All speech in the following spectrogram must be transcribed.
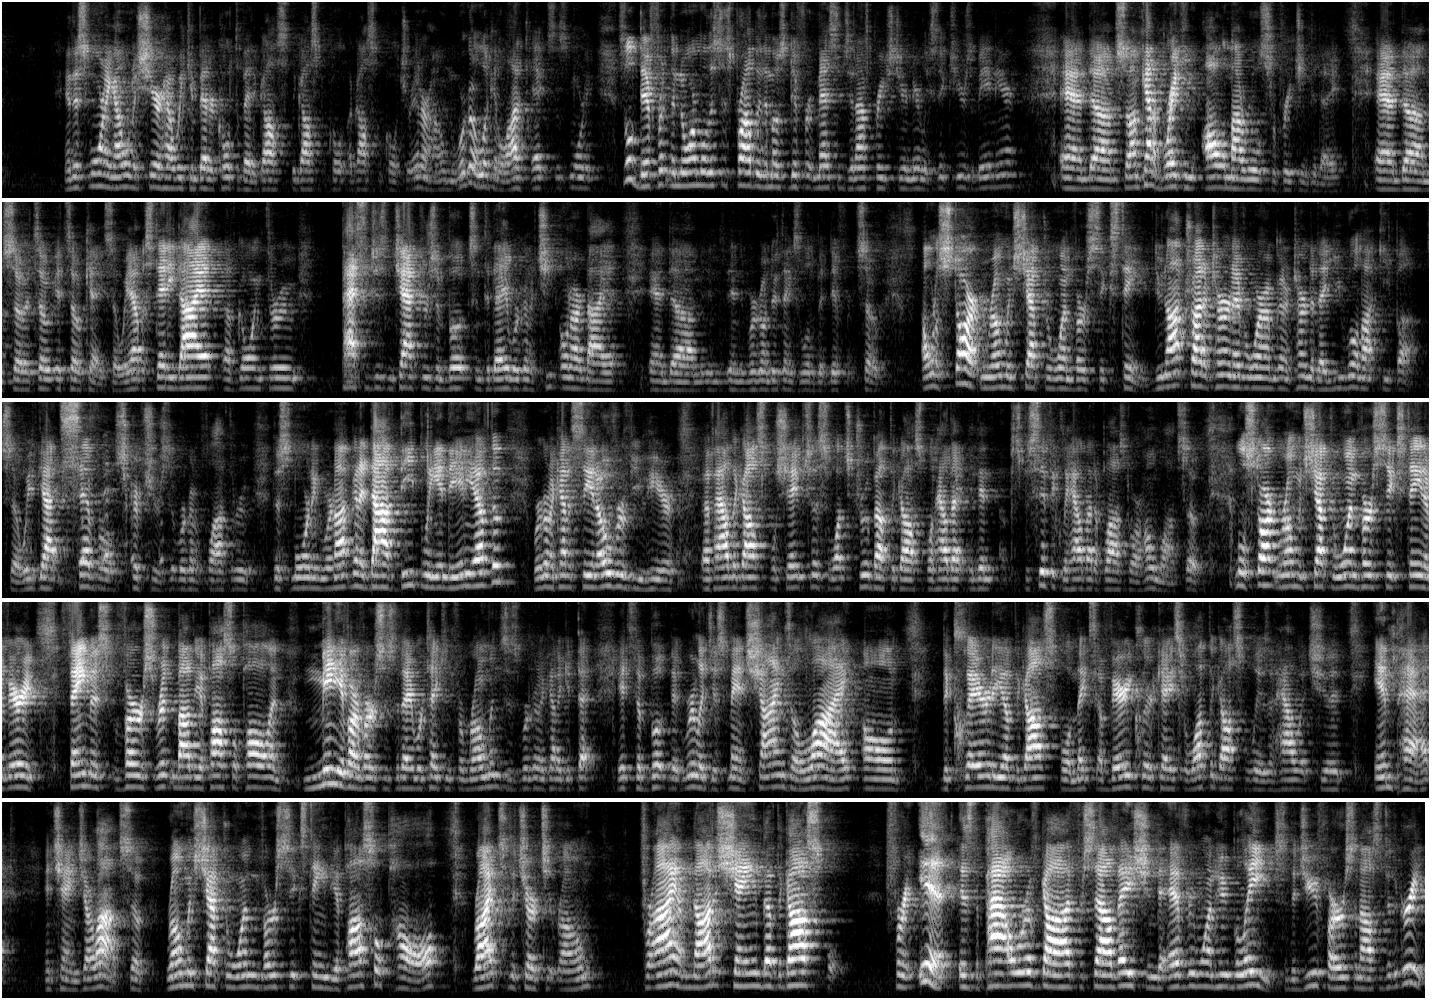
And this morning, I want to share how we can better cultivate a gospel, the gospel, a gospel culture in our home. We're going to look at a lot of texts this morning. It's a little different than normal. This is probably the most different message that I've preached here in nearly six years of being here. And um, so I'm kind of breaking all of my rules for preaching today. And um, so it's, it's okay. So we have a steady diet of going through passages and chapters and books. And today we're going to cheat on our diet and, um, and, and we're going to do things a little bit different. So I want to start in Romans chapter 1, verse 16. Do not try to turn everywhere I'm going to turn today. You will not keep up. So we've got several scriptures that we're going to fly through this morning. We're not going to dive deeply into any of them. We're going to kind of see an overview here of how the gospel shapes us, what's true about the gospel, and how that, and then specifically how that applies to our home life. So we'll start in Romans chapter 1, verse 16, a very famous verse written by the Apostle Paul. And many of our verses today we're taking from Romans, as we're going to kind of get that. It's the book that really just, man, shines a light on the clarity of the gospel and makes a very clear case for what the gospel is and how it should impact and change our lives. So, Romans chapter 1, verse 16, the Apostle Paul writes to the church at Rome For I am not ashamed of the gospel, for it is the power of God for salvation to everyone who believes, to the Jew first and also to the Greek.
